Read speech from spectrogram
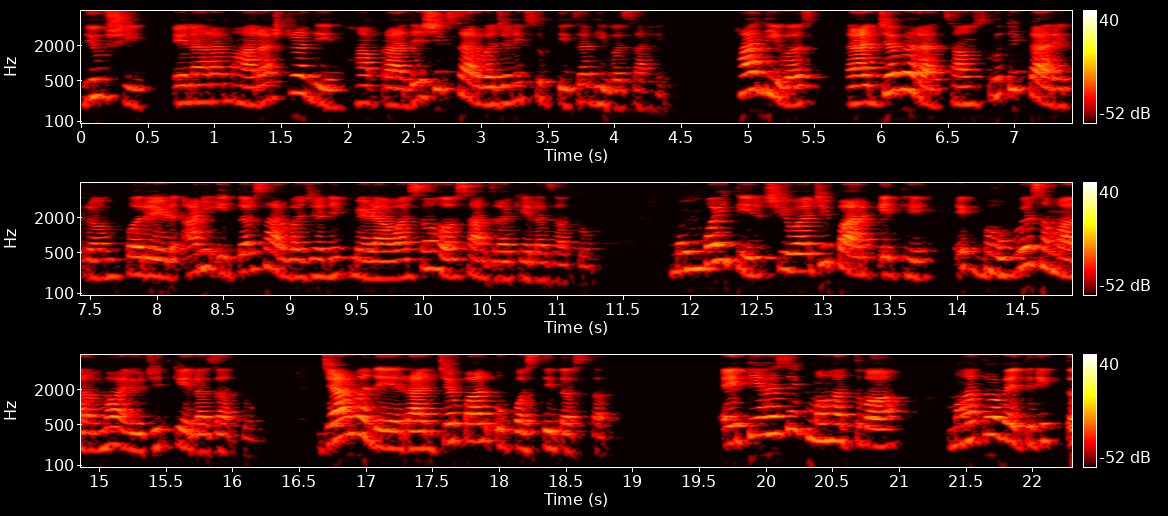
दिवशी येणारा महाराष्ट्र दिन हा प्रादेशिक सार्वजनिक सुट्टीचा दिवस आहे. हा दिवस राज्यभरात सांस्कृतिक कार्यक्रम परेड आणि इतर सार्वजनिक मेळाव्यासह साजरा केला जातो. मुंबईतील शिवाजी पार्क येथे एक भव्य समारंभ आयोजित केला जातो ज्यामध्ये राज्यपाल उपस्थित असतात. ऐतिहासिक महत्त्व महत्त्व व्यतिरिक्त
